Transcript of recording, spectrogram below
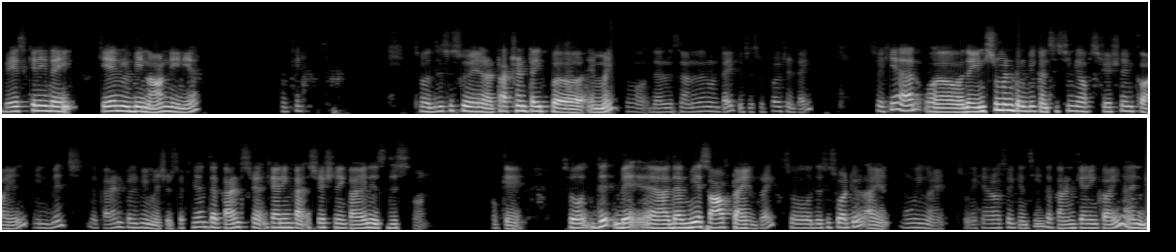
basically the scale will be non-linear. Okay. So this is an attraction type uh, mi so there is another one type which is repulsion type so here, uh, the instrument will be consisting of stationary coil in which the current will be measured. So here, the current carrying stationary coil is this one. Okay. So uh, there will be a soft iron, right? So this is what your iron, moving iron. So here also you can see the current carrying coil, and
